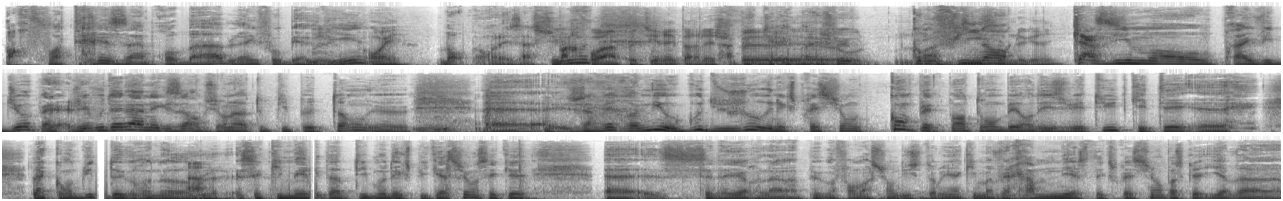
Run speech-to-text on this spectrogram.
parfois très improbables, hein, il faut bien le dire. Oui. Bon, on les assume. Parfois un peu tiré par les cheveux. Par les cheveux. Confinant quasiment au private joke. Je vais vous donner un exemple, si on a un tout petit peu de temps. Euh, mhm. euh, J'avais remis au goût du jour une expression complètement tombée en désuétude qui était euh, la conduite de Grenoble. Ah. Ce qui mérite un petit mot d'explication, c'est que c'est d'ailleurs là un peu ma formation d'historien qui m'avait ramené à cette expression parce qu'il y avait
